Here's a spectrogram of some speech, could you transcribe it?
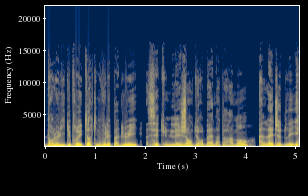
dans le lit du producteur qui ne voulait pas de lui. C'est une légende urbaine apparemment, allegedly.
